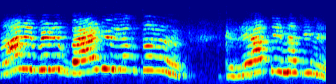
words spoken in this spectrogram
મારી બેટી બાડી એક તો રહેતી નથી ને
